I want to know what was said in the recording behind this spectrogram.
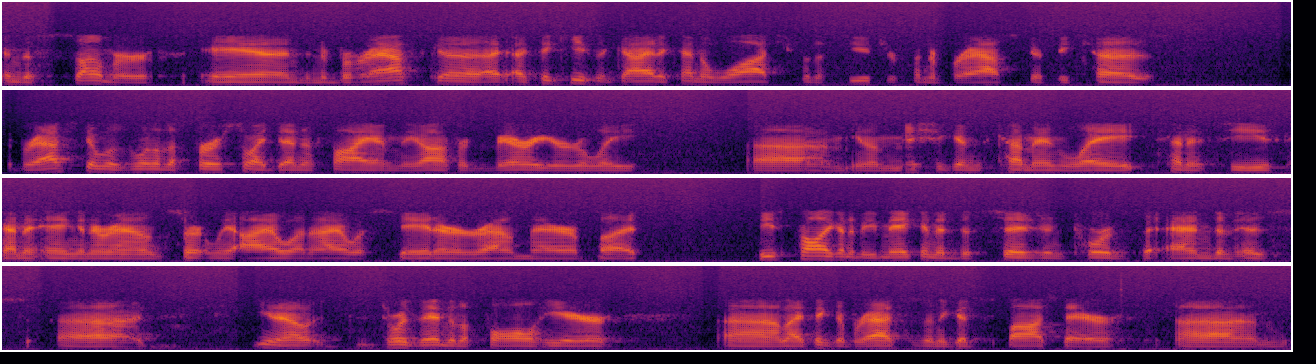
in the summer. And Nebraska, I, I think he's a guy to kind of watch for the future for Nebraska because Nebraska was one of the first to identify him. They offered very early. Um, you know, Michigan's come in late. Tennessee's kind of hanging around. Certainly, Iowa and Iowa State are around there, but he's probably going to be making a decision towards the end of his, uh, you know, towards the end of the fall here. Um, I think Nebraska's in a good spot there um,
